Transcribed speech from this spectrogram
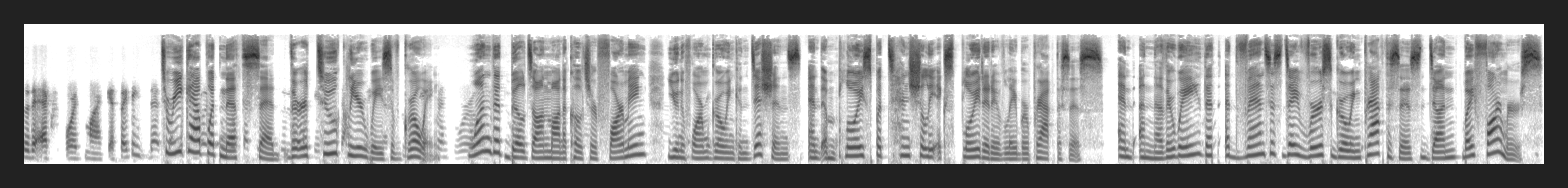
to the export market. So I think that to recap what Neth said, there are two clear ways of growing. One that builds on monoculture farming, uniform growing conditions, and employs potentially exploitative labor practices. And another way that advances diverse growing practices done by farmers.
